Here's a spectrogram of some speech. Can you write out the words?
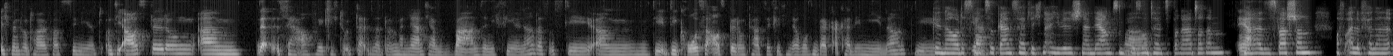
ich bin total fasziniert. Und die Ausbildung ähm, ist ja auch wirklich, total- man lernt ja wahnsinnig viel, ne? Das ist die, ähm, die, die große Ausbildung tatsächlich in der Rosenberg Akademie, ne? Die, Genau, das war ja, zur ganzheitlichen ayurvedischen Ernährungs- und wow. Gesundheitsberaterin. Ja, Ja, also es war schon auf alle Fälle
